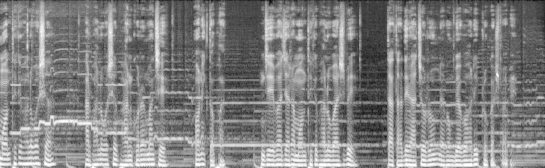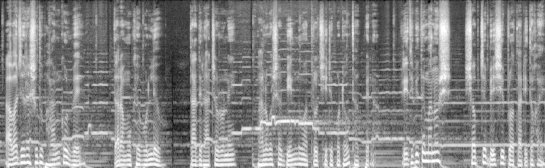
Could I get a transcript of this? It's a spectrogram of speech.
মন থেকে ভালোবাসা আর ভালোবাসার ভান করার মাঝে অনেক তফাৎ। যে বা যারা মন থেকে ভালোবাসবে, তা তাদের আচরণ এবং ব্যবহারই প্রকাশ পাবে। আবার যারা শুধু ভান করবে, তারা মুখে বললেও তাদের আচরণে ভালোবাসার বিন্দুমাত্র ছিটে ফোটাও থাকবে না। পৃথিবীতে মানুষ সবচেয়ে বেশি প্রতারিত হয়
